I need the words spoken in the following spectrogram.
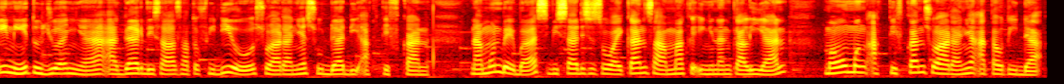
Ini tujuannya agar di salah satu video suaranya sudah diaktifkan. Namun bebas bisa disesuaikan sama keinginan kalian mau mengaktifkan suaranya atau tidak.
